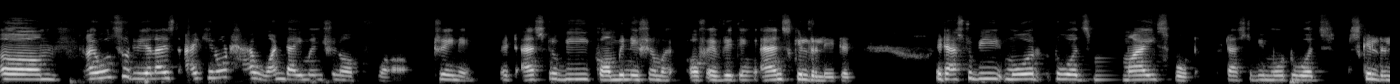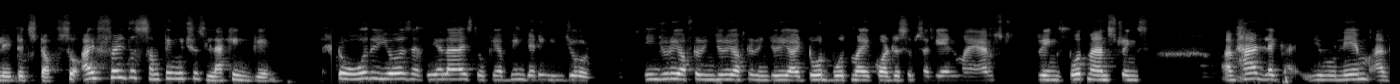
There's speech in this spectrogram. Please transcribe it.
um, I also realized I cannot have one dimension of uh, training. It has to be combination of, everything and skill related. It has to be more towards my sport. It has to be more towards skill related stuff. So I felt there's something which is lacking again so over the years, I realized, okay, I've been getting injured, injury after injury after injury. I tore both my quadriceps again, my hamstrings, both my hamstrings. I've had like you name, I've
